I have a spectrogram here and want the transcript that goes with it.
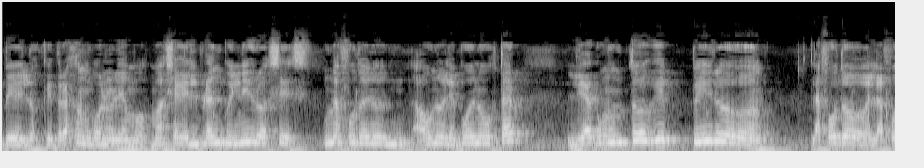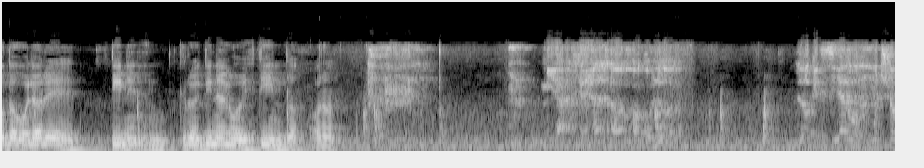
de los que trabajan con, digamos, más allá del blanco y negro haces una foto a uno le puede no gustar, le da como un toque, pero la foto, la foto colores tiene, creo que tiene algo distinto, ¿o no? Mira, en general trabajo a color. Lo que sí hago mucho,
